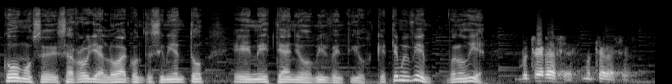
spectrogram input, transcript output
cómo se desarrollan los acontecimientos en este año 2022. Que esté muy bien. Buenos días. Muchas gracias, muchas gracias.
